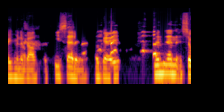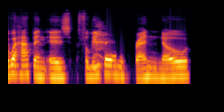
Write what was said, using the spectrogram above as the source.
argument about this. He said it. Okay. And then, so what happened is Felipe and his friend know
